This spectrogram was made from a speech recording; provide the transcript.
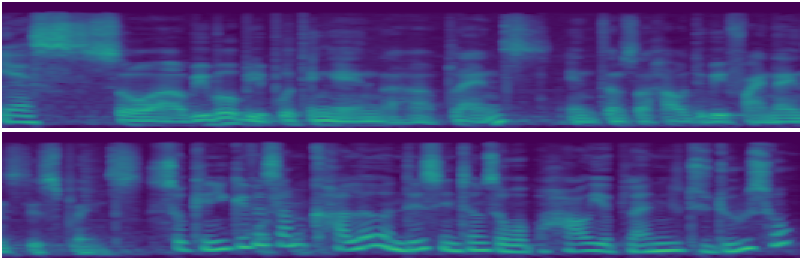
Yes. So uh, we will be putting in uh, plans in terms of how do we finance these planes. So can you give us some color on this in terms of how you're planning to do so?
